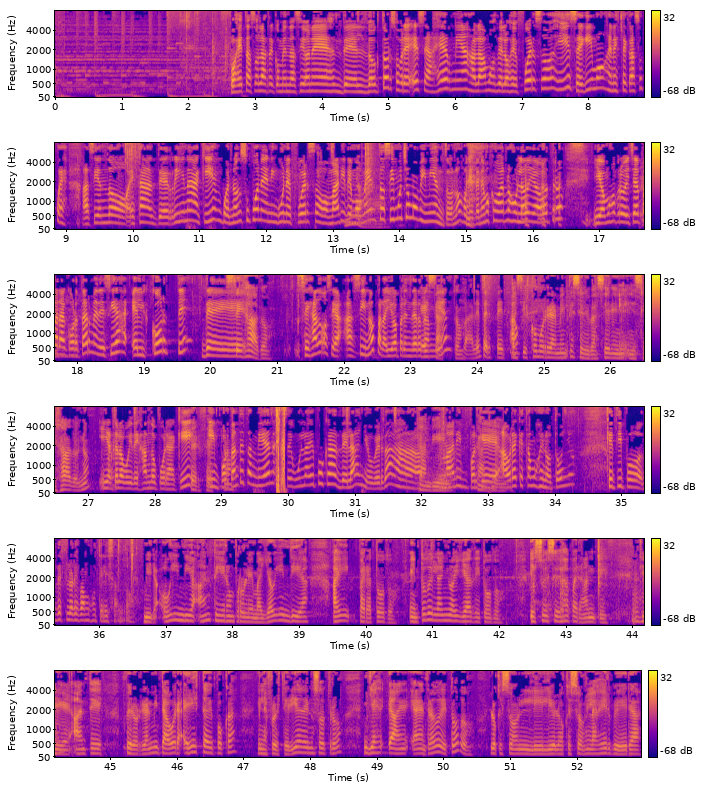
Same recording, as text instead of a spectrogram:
Pues estas son las recomendaciones del doctor sobre esas hernias, hablábamos de los esfuerzos y seguimos en este caso pues haciendo esta terrina aquí, pues no supone ningún esfuerzo, Mari, de momento sí mucho movimiento, ¿no? Porque tenemos que movernos a un lado y a otro y vamos a aprovechar para cortar, me decías, el corte de... Cejado cejado, o sea, así, ¿no? Para yo aprender también. Vale, perfecto. Así es como realmente se debe hacer en, cejado, ¿no? Y ya te lo voy dejando por aquí. Perfecto. Importante también según la época del año, ¿verdad, también, Mari? Porque ahora que estamos en otoño, ¿qué tipo de flores vamos utilizando? Mira, hoy en día, antes era un problema, ya hoy en día hay para todo. En todo el año hay ya de todo. Eso se deja para antes, que antes, pero realmente ahora, en esta época, en la florestería de nosotros, ya ha entrado de todo lo que son lilios, lo que son las herberas,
